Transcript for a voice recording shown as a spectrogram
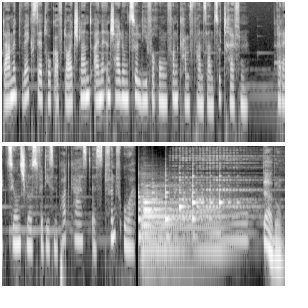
Damit wächst der Druck auf Deutschland, eine Entscheidung zur Lieferung von Kampfpanzern zu treffen. Redaktionsschluss für diesen Podcast ist 5 Uhr. Werbung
